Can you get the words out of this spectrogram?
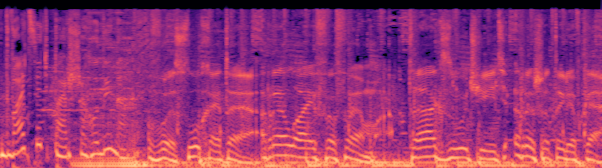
21 година. ви слухаєте Relife FM. Так звучить Решетилівка.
